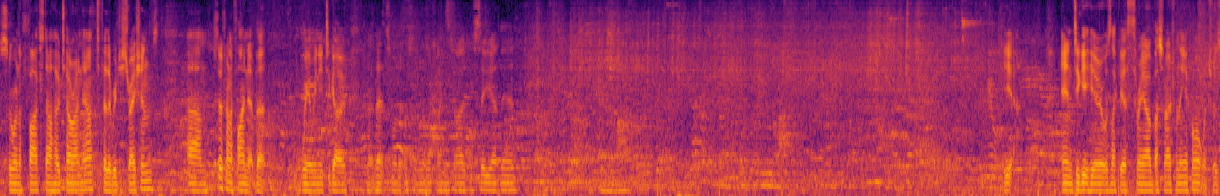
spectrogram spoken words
So we're in a five-star hotel right now for the registrations. Um, still trying to find it, but where we need to go. But that's what it, what it looks like inside. You see out there. Yeah. And to get here, it was like a three-hour bus ride from the airport, which was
